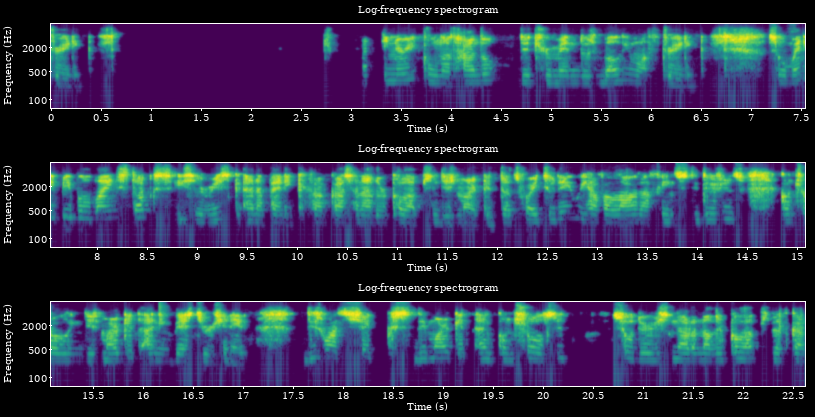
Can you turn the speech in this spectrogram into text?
trading. Machinery could not handle the tremendous volume of trading. So many people buying stocks is a risk and a panic can cause another collapse in this market. That's why today we have a lot of institutions controlling this market and investors in it. This one checks the market and controls it so there is not another collapse that can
